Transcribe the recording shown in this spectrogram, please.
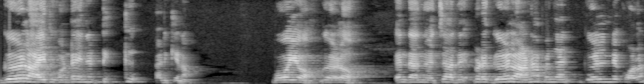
ഗേൾ ആയതുകൊണ്ട് അതിന് ടിക്ക് അടിക്കണം. ബോയോ ഗേളോ എന്താന്ന് വെച്ചാൽ അത് ഇവിടെ ഗേളാണ് ആണ് അപ്പം ഞാൻ ഗേളിന്റെ കോളം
